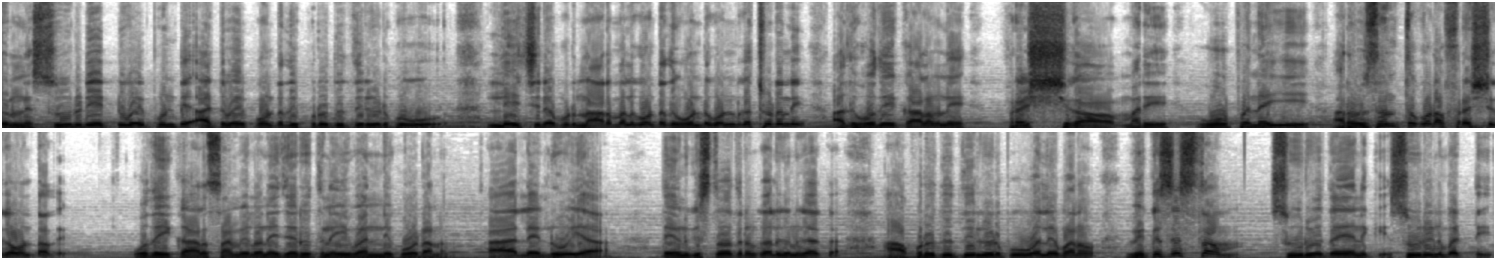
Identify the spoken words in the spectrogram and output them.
చూడండి సూర్యుడు ఎటువైపు ఉంటే అటువైపు ఉంటుంది ప్రొద్దు తిరుగుడు పువ్వు. లేచినప్పుడు నార్మల్గా ఉంటుంది వండు చూడండి. అది ఉదయకాలంలో ఫ్రెష్గా మరి ఓపెన్ అయ్యి ఆ రోజంతా కూడా ఫ్రెష్గా ఉంటుంది. ఉదయకాల సమయంలోనే జరుగుతున్నాయి ఇవన్నీ కూడా హాలే లూయా దేవునికి స్తోత్రం కలుగును గాక. ఆ ప్రొద్దు తిరుగుడు పువ్వు వలె మనం వికసిస్తాం. సూర్యోదయానికి సూర్యుని బట్టి.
